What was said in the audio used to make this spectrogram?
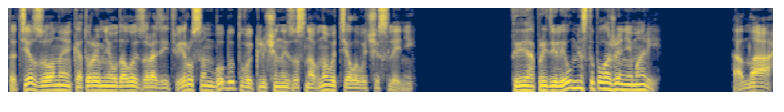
то те зоны, которые мне удалось заразить вирусом, будут выключены из основного тела вычислений». «Ты определил местоположение Мари?» «Она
